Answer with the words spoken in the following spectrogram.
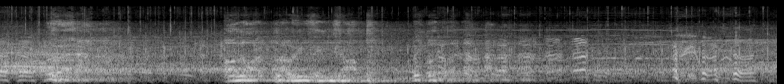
I like blowing things up.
